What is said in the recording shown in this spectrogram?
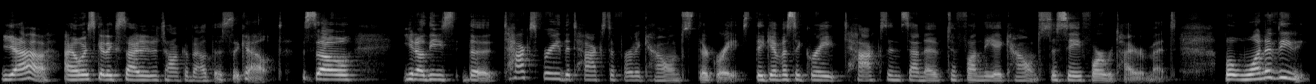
Yeah, I always get excited to talk about this account. So, you know, these the tax-free, the tax deferred accounts, they're great. They give us a great tax incentive to fund the accounts to save for retirement. But one of the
